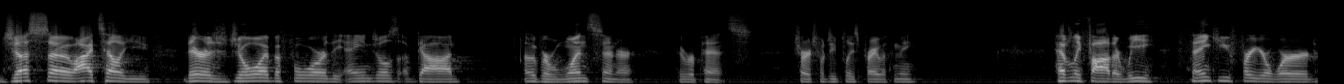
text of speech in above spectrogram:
Just so, I tell you, there is joy before the angels of God over one sinner who repents. Church, would you please pray with me? Heavenly Father, we thank you for your word.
